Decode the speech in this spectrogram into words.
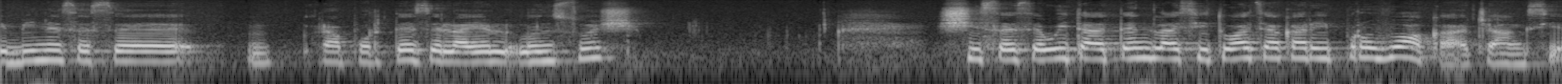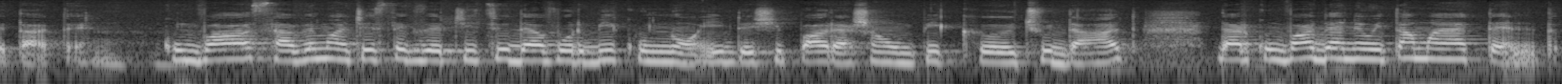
e bine să se raporteze la el însuși și să se uite atent la situația care îi provoacă acea anxietate. Mm-hmm. Cumva să avem acest exercițiu de a vorbi cu noi, deși pare așa un pic uh, ciudat, dar cumva de a ne uita mai atent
